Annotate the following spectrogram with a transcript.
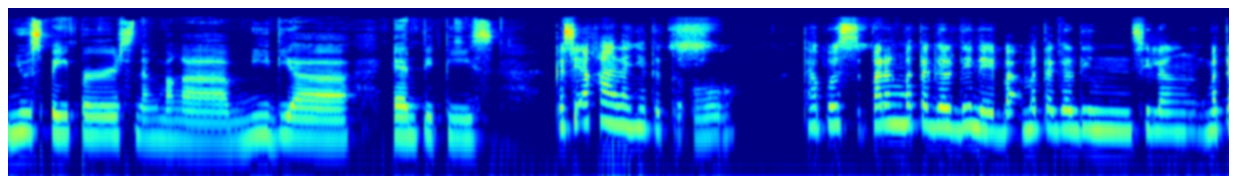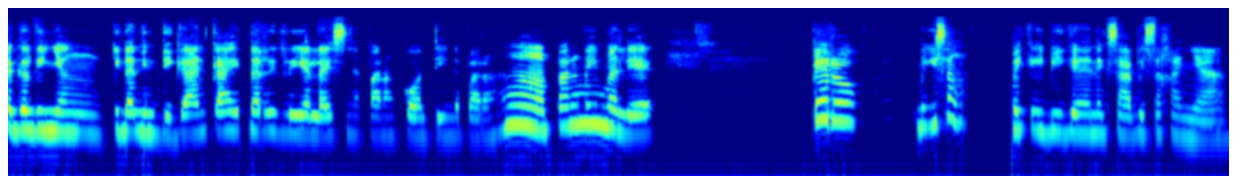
newspapers, ng mga media entities. Kasi akala niya totoo. Tapos parang matagal din eh, ba, matagal din silang, matagal din niyang pinanindigan kahit nare-realize niya parang konting na parang, ha, parang may mali. Pero may isang may kaibigan na nagsabi sa kanya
